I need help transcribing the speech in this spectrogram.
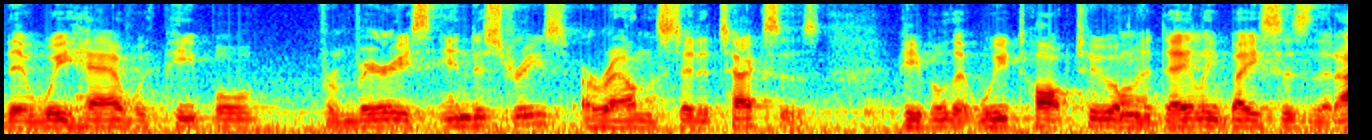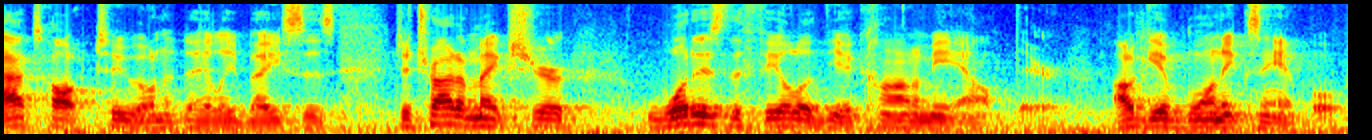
that we have with people from various industries around the state of Texas, people that we talk to on a daily basis, that I talk to on a daily basis, to try to make sure what is the feel of the economy out there. I'll give one example.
